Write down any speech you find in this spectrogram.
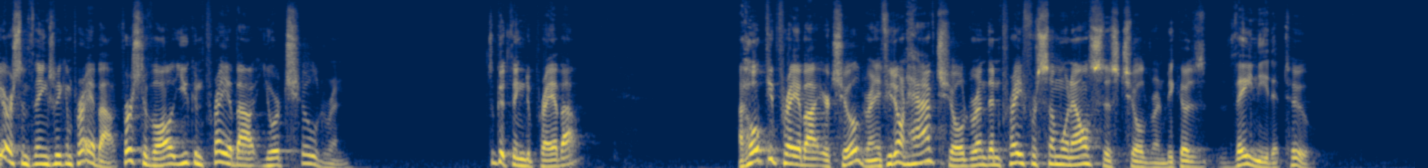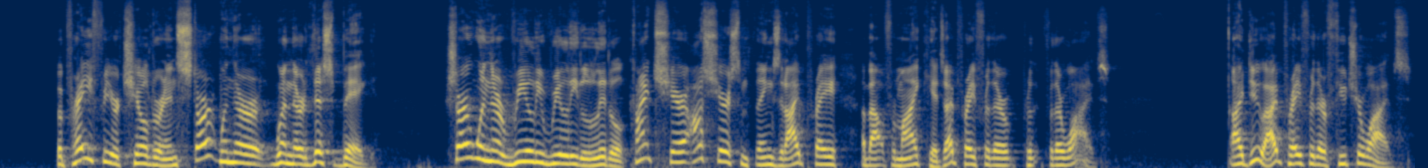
Here are some things we can pray about. First of all, you can pray about your children. It's a good thing to pray about. I hope you pray about your children. If you don't have children, then pray for someone else's children because they need it too. But pray for your children and start when they're when they're this big. Start when they're really, really little. Can I share? I'll share some things that I pray about for my kids. I pray for their for their wives. I do. I pray for their future wives.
